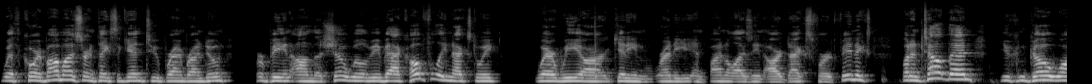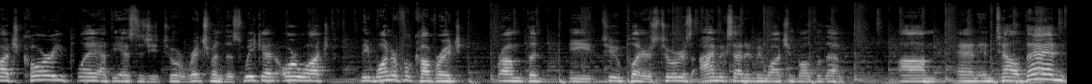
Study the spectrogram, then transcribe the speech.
with Corey Baumeister, and thanks again to Brian Brown for being on the show. We'll be back hopefully next week where we are getting ready and finalizing our decks for Phoenix. But until then, you can go watch Corey play at the SCG Tour Richmond this weekend or watch the wonderful coverage from the, the two players' tours. I'm excited to be watching both of them. Um, and until then,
